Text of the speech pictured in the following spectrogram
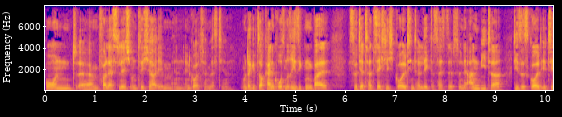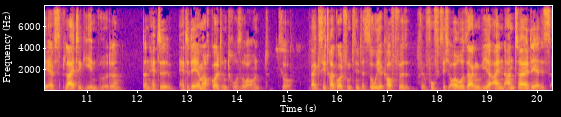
und ähm, verlässlich und sicher eben in, in Gold zu investieren. Und da gibt es auch keine großen Risiken, weil es wird ja tatsächlich Gold hinterlegt. Das heißt, selbst wenn der Anbieter dieses Gold-ETFs pleite gehen würde, dann hätte, hätte der immer noch Gold im Tresor und so. Bei Xetra Gold funktioniert das so, ihr kauft für, für 50 Euro, sagen wir, einen Anteil, der ist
